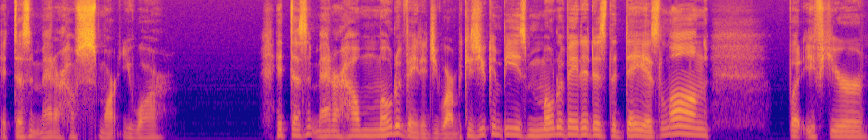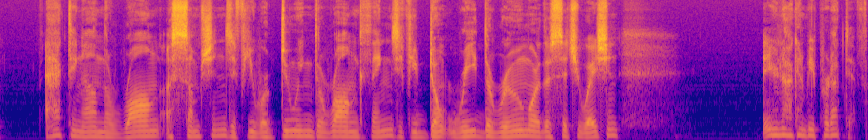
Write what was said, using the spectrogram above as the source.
It doesn't matter how smart you are. It doesn't matter how motivated you are because you can be as motivated as the day is long, but if you're acting on the wrong assumptions, if you are doing the wrong things, if you don't read the room or the situation, you're not going to be productive.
